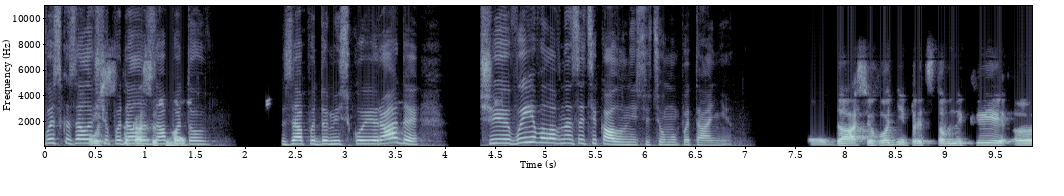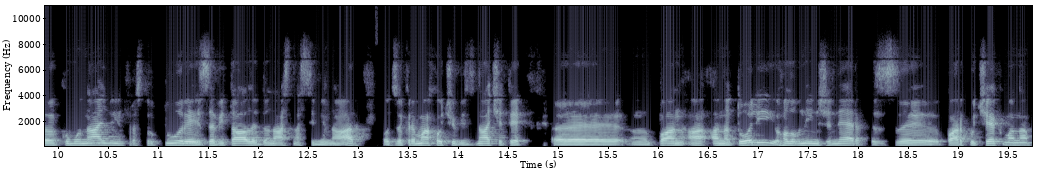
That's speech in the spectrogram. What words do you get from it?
Ви сказали, Ось що така подали запит до, запит до міської ради. Чи виявила вона зацікавленість у цьому питанні? Е, Да, сьогодні представники е, комунальної інфраструктури завітали до нас на семінар. От, зокрема, хочу відзначити е, пан Анатолій, головний інженер з парку Чекмана.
